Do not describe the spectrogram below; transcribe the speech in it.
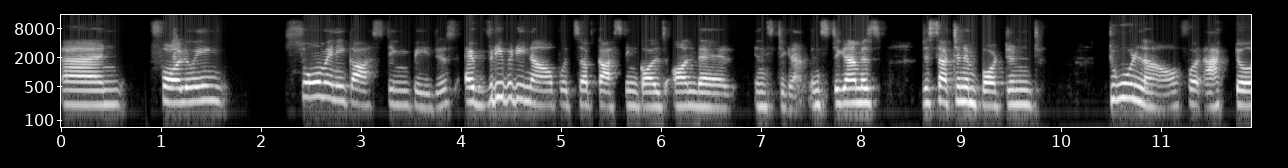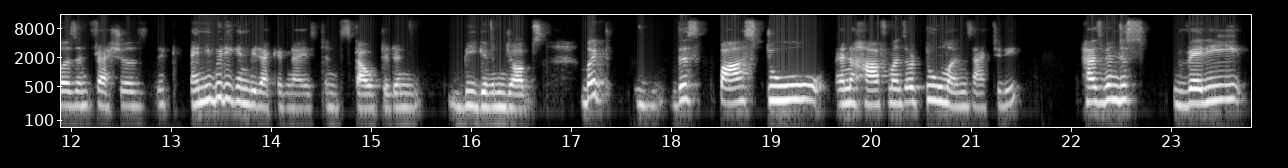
and following so many casting pages. Everybody now puts up casting calls on their Instagram. Instagram is just such an important tool now for actors and freshers. Like anybody can be recognized and scouted and be given jobs. But this past two and a half months or two months actually has been just very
